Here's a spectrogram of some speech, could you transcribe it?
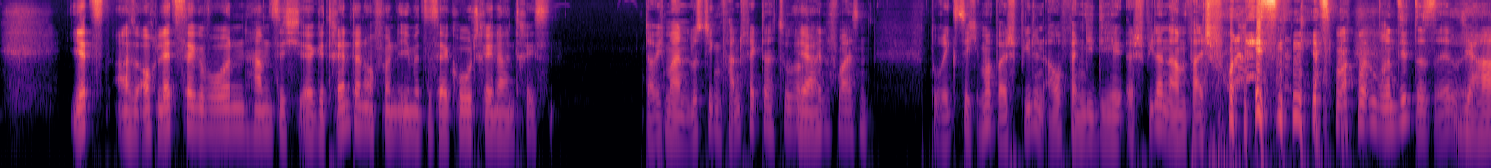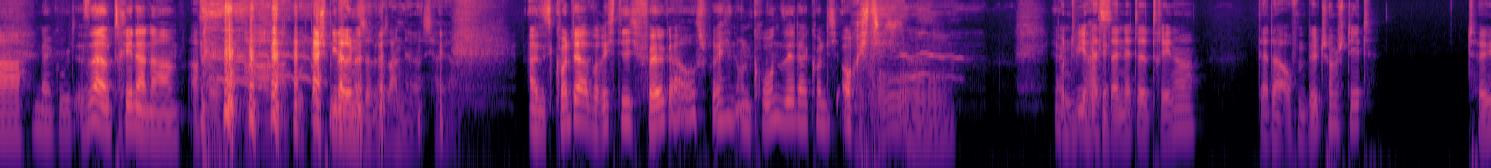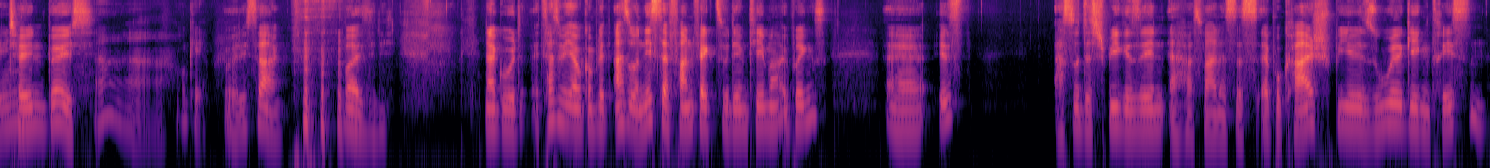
Jetzt, also auch letzter geworden, haben sich äh, getrennt dann auch von ihm, jetzt ist er Co-Trainer in Dresden. Darf ich mal einen lustigen Funfact dazu Ja. einschmeißen? Du regst dich immer bei Spielen auf, wenn die die äh, Spielernamen falsch vorlesen. Und jetzt machen wir im Prinzip dasselbe. Ja, na gut, es sind aber Trainernamen. Achso, ah, gut, bei Spielerin ist ja was anderes. Ja, ja. Also ich konnte aber richtig Völker aussprechen und Kronseeder konnte ich auch richtig. Oh. Ja, Und wie heißt okay. der nette Trainer, der da auf dem Bildschirm steht? Töne? Töne Bös. Ah, okay. Würde ich sagen. Weiß ich nicht. Na gut, jetzt hast du mich aber komplett. Achso, nächster Fun-Fact zu dem Thema übrigens äh, ist: Hast du das Spiel gesehen? Äh, was war das? Das äh, Pokalspiel Suhl gegen Dresden?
